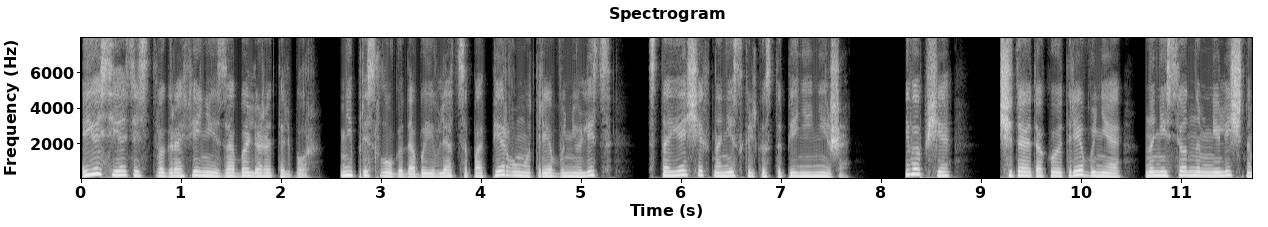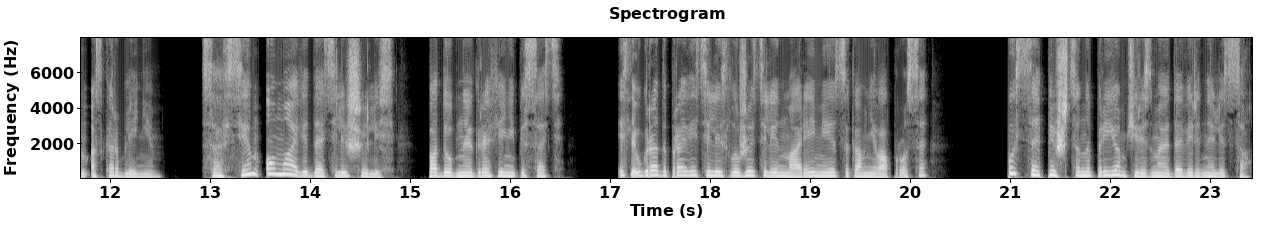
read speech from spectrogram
Ее сиятельство графиня Изабель Реттельбор, не прислуга, дабы являться по первому требованию лиц, стоящих на несколько ступеней ниже. И вообще, считаю такое требование нанесенным не личным оскорблением. Совсем ума, видать, лишились подобное графине писать. Если у градоправителей и служителей Инмарии имеются ко мне вопросы, пусть запишется на прием через мое доверенное лицо,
